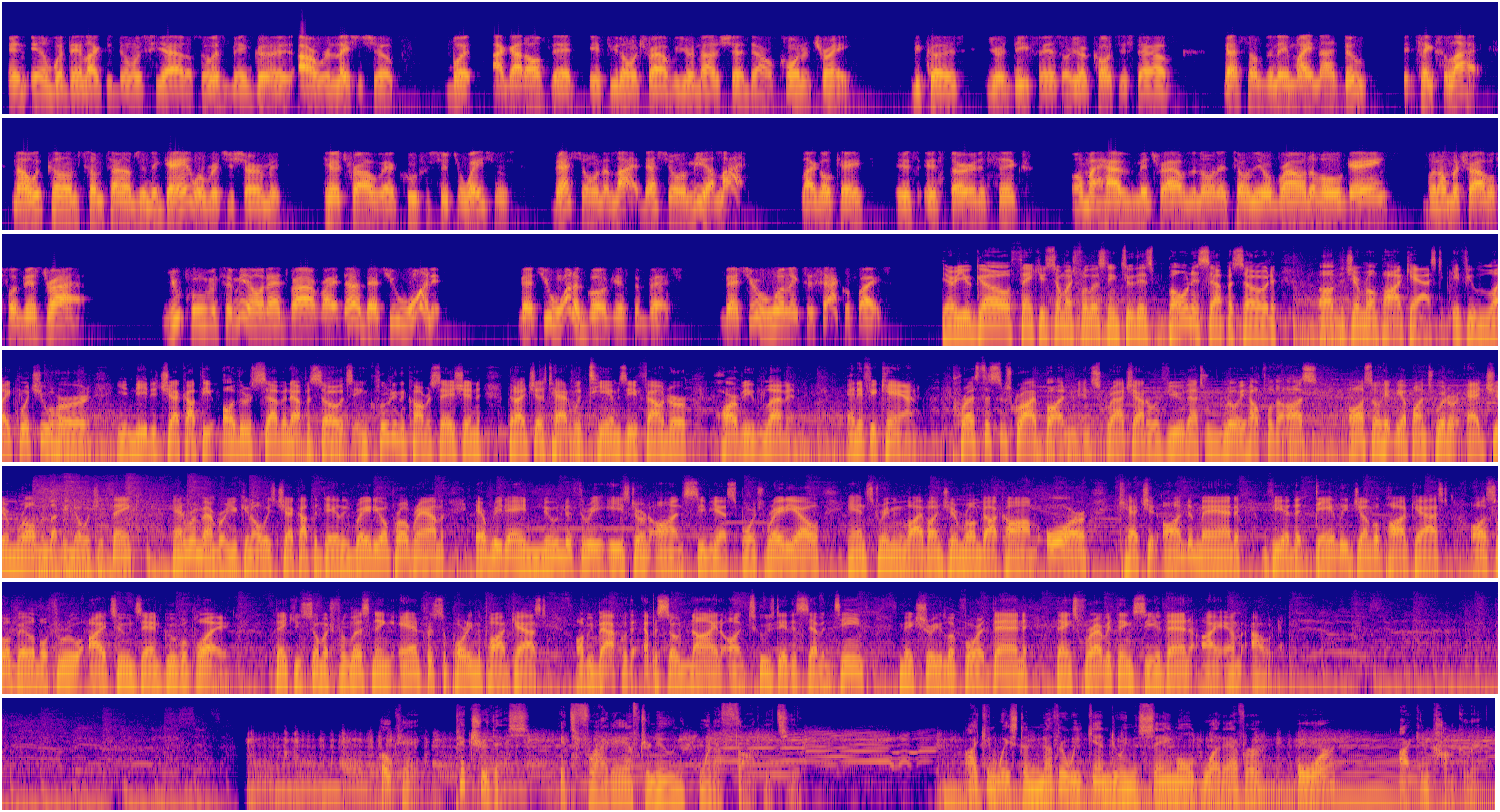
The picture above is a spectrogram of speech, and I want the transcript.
and, and what they like to do in Seattle. So it's been good, our relationship. But I got off that if you don't travel, you're not a shutdown corner train. Because your defense or your coaching staff, that's something they might not do. It takes a lot. Now it comes sometimes in the game with Richard Sherman, he'll travel at crucial situations. That's showing a lot. That's showing me a lot. Like, okay, it's it's third and six. Um, I haven't been traveling on Antonio Brown the whole game, but I'm gonna travel for this drive. You proving to me on that drive right there that you want it, that you want to go against the best, that you're willing to sacrifice. There you go. Thank you so much for listening to this bonus episode of the Jim Rome Podcast. If you like what you heard, you need to check out the other seven episodes, including the conversation that I just had with TMZ founder Harvey Levin. And if you can, press the subscribe button and scratch out a review. That's really helpful to us. Also, hit me up on Twitter at Jim Rome and let me know what you think. And remember, you can always check out the daily radio program every day, noon to 3 Eastern on CBS Sports Radio and streaming live on JimRome.com or catch it on demand via the Daily Jungle podcast, also available through iTunes and Google Play. Thank you so much for listening and for supporting the podcast. I'll be back with episode 9 on Tuesday the 17th. Make sure you look for it then. Thanks for everything. See you then. I am out. Okay, picture this. It's Friday afternoon when a thought hits you. I can waste another weekend doing the same old whatever, or I can conquer it.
